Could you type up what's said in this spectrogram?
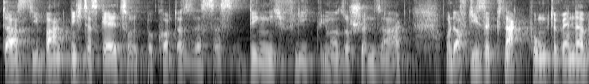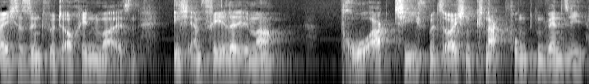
dass die Bank nicht das Geld zurückbekommt, also dass das Ding nicht fliegt, wie man so schön sagt. Und auf diese Knackpunkte, wenn da welche sind, wird auch hinweisen. Ich empfehle immer, proaktiv mit solchen Knackpunkten, wenn sie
